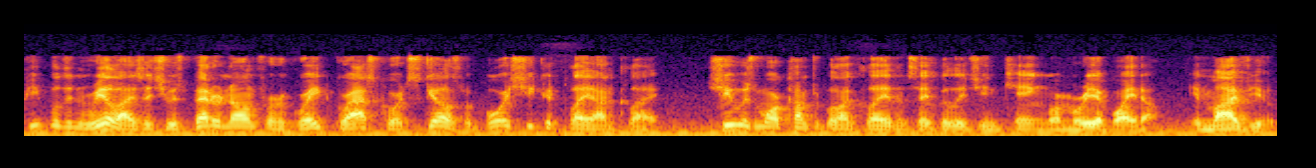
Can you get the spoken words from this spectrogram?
people didn't realize that she was better known for her great grass court skills. But boy, she could play on clay. She was more comfortable on clay than say Billie Jean King or Maria Bueno, in my view.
